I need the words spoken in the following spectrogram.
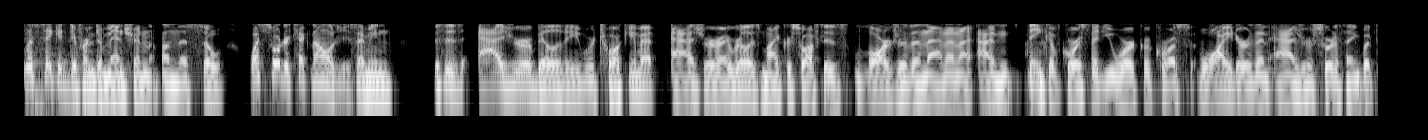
Let's take a different dimension on this. So, what sort of technologies? I mean, this is Azure ability. We're talking about Azure. I realize Microsoft is larger than that. And I, I, think, of course, that you work across wider than Azure sort of thing. But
